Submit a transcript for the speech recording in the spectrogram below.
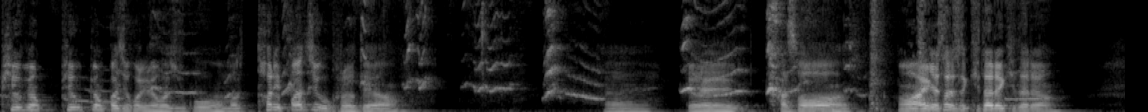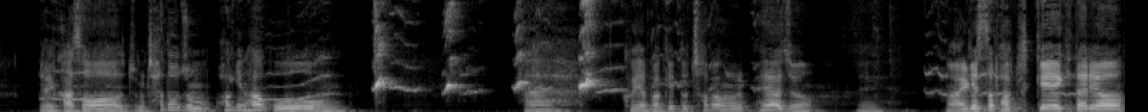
피부병, 피부병까지 걸려가지고 막 털이 빠지고 그러대요. 아, 내일 가서, 어, 알겠어, 알겠어. 기다려, 기다려. 내일 가서 좀 차도 좀 확인하고, 아, 그에 맞게 또 처방을 해야죠. 예. 어, 알겠어, 밥 줄게. 기다려.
